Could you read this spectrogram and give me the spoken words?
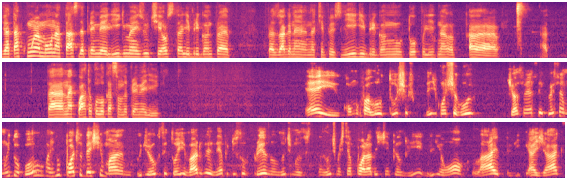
já está com a mão na taça da Premier League, mas o Chelsea está ali brigando para para zaga na, na, Champions League, brigando no topo ali na a, tá na quarta colocação da Premier League. É, e como falou o Tuchel, desde quando chegou, Chelsea vem uma sequência muito boa, mas não pode subestimar. Né? O Diogo citou aí vários exemplos de surpresa nos últimos, nas últimas temporadas de Champions League, Lyon, Leipzig, Ajax.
